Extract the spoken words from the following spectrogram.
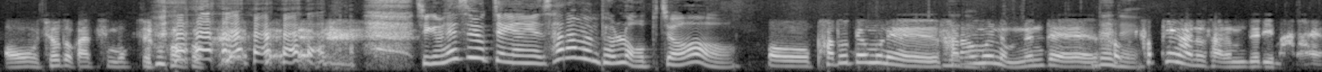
어우, 저도 같이 먹죠. 지금 해수욕장에 사람은 별로 없죠? 어, 파도 때문에 사람은 없는데 서, 네네. 서핑하는 사람들이 많아요.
